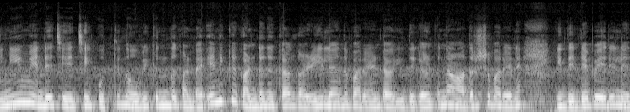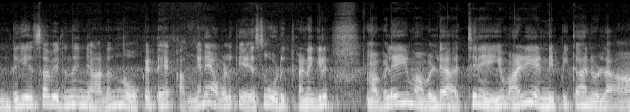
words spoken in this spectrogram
ഇനിയും എന്റെ ചേച്ചി കുത്തി നോവിക്കുന്നത് കണ്ട എനിക്ക് കണ്ടു നിൽക്കാൻ കഴിയില്ല എന്ന് പറയണ്ടോ. ഇത് കേൾക്കുന്ന ആദർശ് പറയണേ ഇതിന്റെ പേരിൽ എന്ത് കേസാണ് വരുന്നത് ഞാനൊന്ന് നോക്കട്ടെ. അങ്ങനെ അവൾ കേസ് കൊടുക്കുകയാണെങ്കിൽ അവളെയും അവളുടെ അച്ഛനെയും വഴി എണ്ണിപ്പിക്കാനുള്ള ആ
